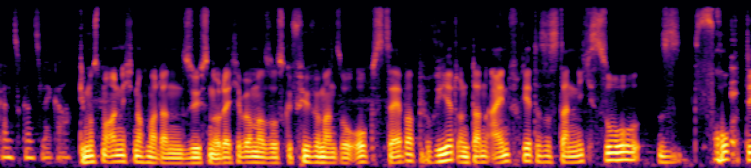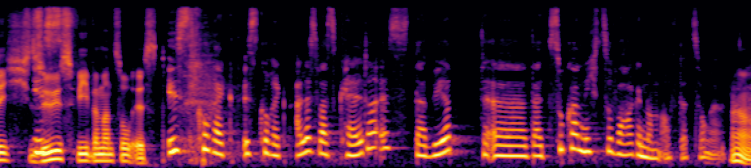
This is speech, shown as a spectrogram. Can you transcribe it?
ganz, ganz lecker. Die muss man auch nicht nochmal dann süßen. Oder ich habe immer so das Gefühl, wenn man so Obst selber püriert und dann einfriert, dass es dann nicht so fruchtig, Ist- süß, wie wenn man es so isst. Ist korrekt, ist korrekt. Alles, was kälter ist, da wird äh, der Zucker nicht so wahrgenommen auf der Zunge. Ah.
